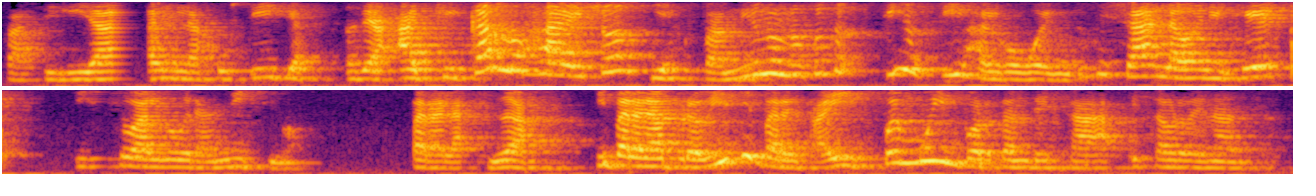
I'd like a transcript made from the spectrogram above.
facilidades en la justicia. O sea, achicarlos a ellos y expandirnos nosotros, sí o sí es algo bueno. Entonces ya la ONG hizo algo grandísimo para la ciudad y para la provincia y para el país. Fue muy importante esa, esa ordenanza.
